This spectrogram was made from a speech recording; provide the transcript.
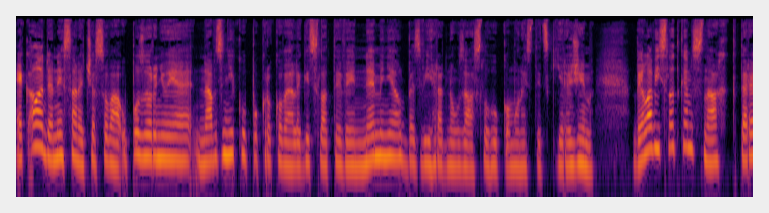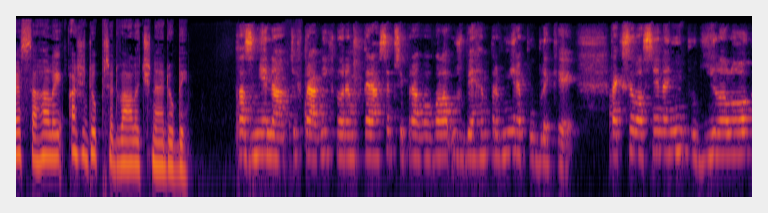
Jak ale Denisa Nečasová upozorňuje, na vzniku pokrokové legislativy neměl bezvýhradnou zásluhu komunistický režim. Byla výsledkem snah, které sahaly až do předválečné doby ta změna těch právních norm, která se připravovala už během první republiky, tak se vlastně na ní podílelo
